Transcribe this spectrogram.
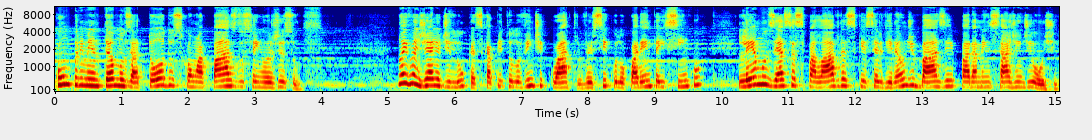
Cumprimentamos a todos com a paz do Senhor Jesus. No Evangelho de Lucas, capítulo 24, versículo 45, lemos essas palavras que servirão de base para a mensagem de hoje.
